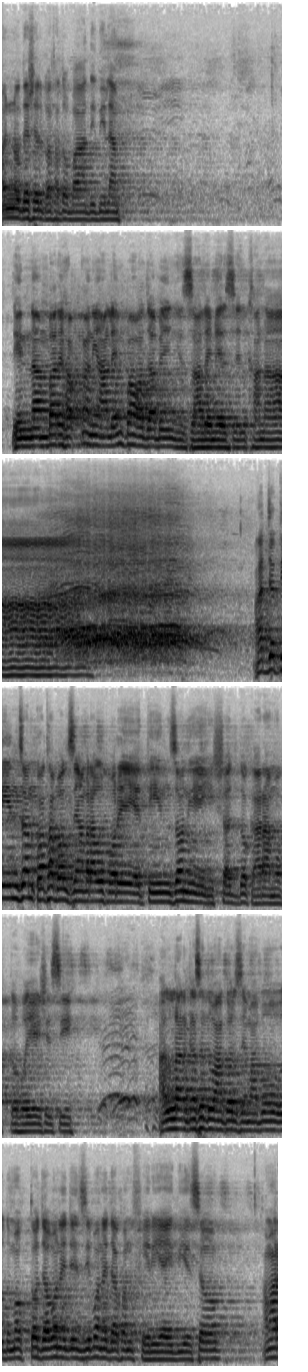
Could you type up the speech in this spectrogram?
অন্য দেশের কথা তো বাদই দিলাম। তিন নাম্বারে হক্কানি আলেম পাওয়া যাবে, জালেমের জেলখানা। আজ যে তিনজন কথা বলছে, আমরা উপরে তিনজনই সদ্য কারামুক্ত হয়ে এসেছি। আল্লাহর কাছে দোয়া করছে, মাবুদ, মুক্ত জবনে যে জীবনে যখন ফিরিয়ে দিয়েছ, আমার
